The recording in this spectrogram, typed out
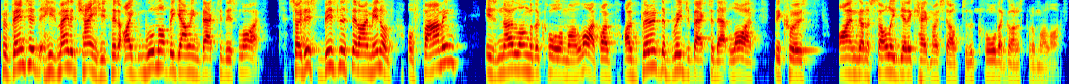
prevented, he's made a change. He said, I will not be going back to this life. So this business that I'm in of, of farming is no longer the call of my life. I've, I've burnt the bridge back to that life because I'm going to solely dedicate myself to the call that God has put in my life.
